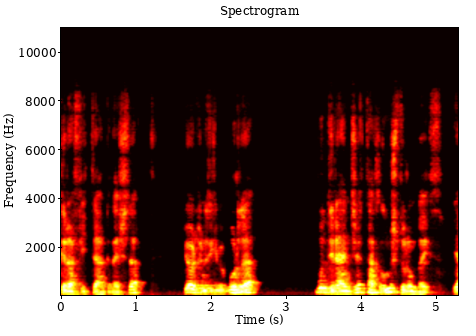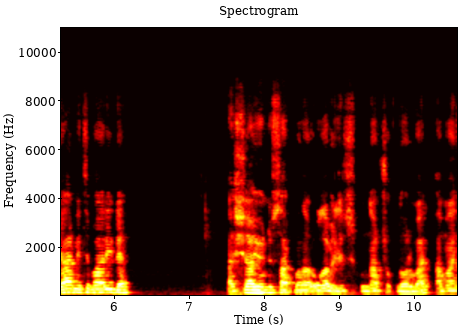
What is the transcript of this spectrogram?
grafikte arkadaşlar. Gördüğünüz gibi burada bu dirence takılmış durumdayız. Yarın itibariyle aşağı yönlü sarkmalar olabilir. Bunlar çok normal ama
